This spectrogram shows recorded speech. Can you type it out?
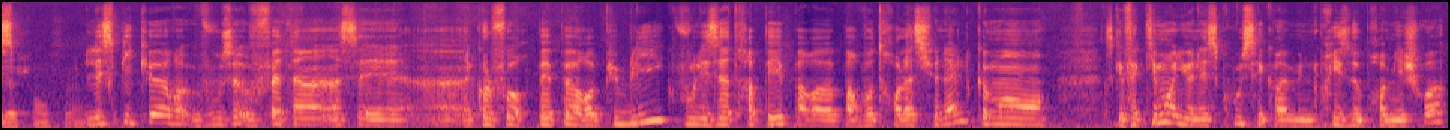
chance, speakers, vous, vous faites un, un- c'est un call for paper public, vous les attrapez par, euh, par votre relationnel. Comment Parce qu'effectivement, Ionescu, c'est quand même une prise de premier choix.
